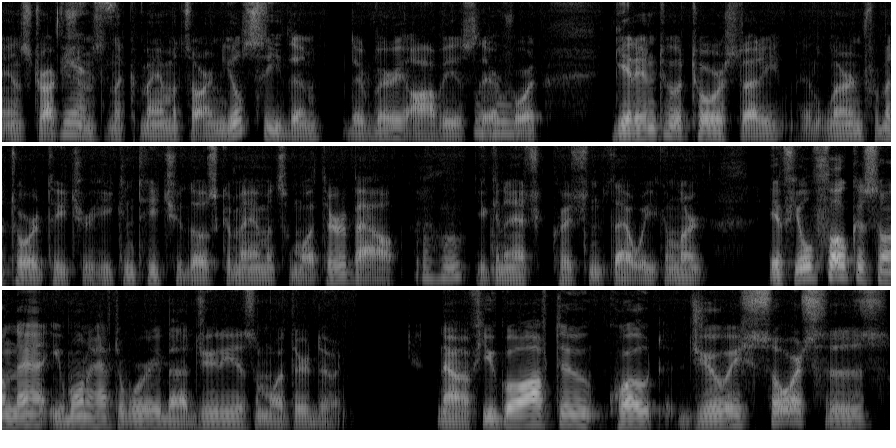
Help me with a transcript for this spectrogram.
instructions Yes. and the commandments are, and you'll see them. They're very obvious there Mhm. for it. Get into a Torah study and learn from a Torah teacher. He can teach you those commandments and what they're about. Mm-hmm. You can ask questions that way you can learn. If you'll focus on that, you won't have to worry about Judaism, what they're doing. Now, if you go off to quote Jewish sources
